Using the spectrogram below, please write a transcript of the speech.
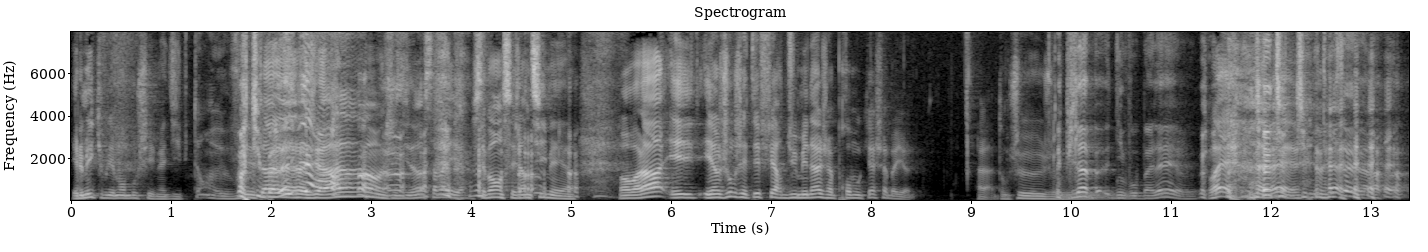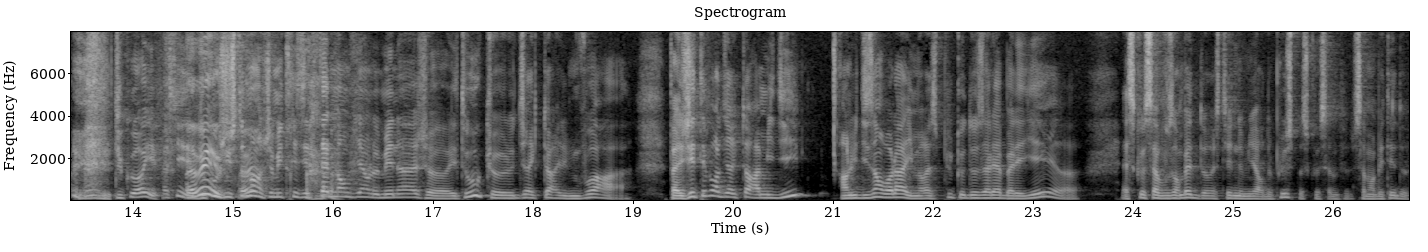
Et le mec, il voulait m'embaucher. Il m'a dit, putain, euh, vous Ah, tu balayes euh, ah, non, non. J'ai dit, non, ça va, c'est bon, c'est gentil, mais euh, bon, voilà. Et, et un jour, j'étais faire du ménage à Promocash à Bayonne. Voilà, donc je, je- Et puis là, bah, niveau balai, euh, Ouais, tu- maîtrisais, là. du coup, oui, facile. Ah du oui, coup, justement, je maîtrisais tellement bien le ménage euh, et tout que le directeur, il est venu me voir. à- Enfin, été voir le directeur à midi en lui disant voilà, il me reste plus que deux allées à balayer. euh, Est-ce que ça vous embête de rester une demi-heure de plus? Parce que ça me- ça m'embêtait de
